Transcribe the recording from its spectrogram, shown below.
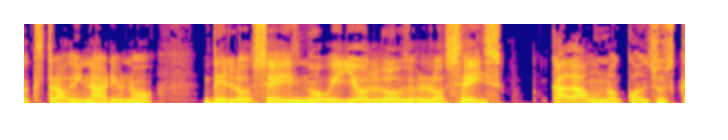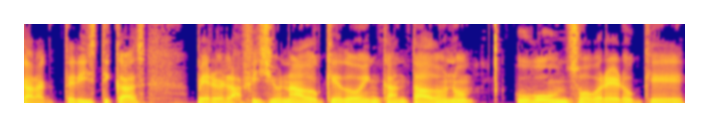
extraordinario, ¿no? De los seis novillos, los, los seis, cada uno con sus características, pero el aficionado quedó encantado, ¿no? Hubo un sobrero que,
